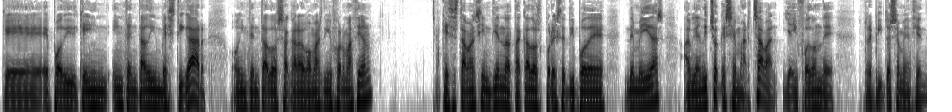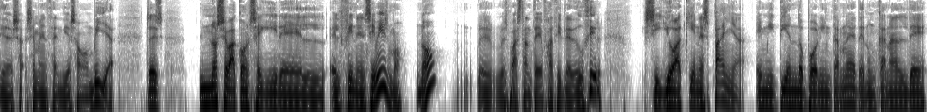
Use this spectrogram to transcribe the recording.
que he, podido, que he intentado investigar o he intentado sacar algo más de información, que se estaban sintiendo atacados por este tipo de, medidas, habían dicho que se marchaban. Y ahí fue donde, repito, se me encendió esa, se me encendió esa bombilla. Entonces, no se va a conseguir el, el fin en sí mismo, ¿no? Eh, es bastante fácil de deducir. Si yo aquí en España, emitiendo por internet en un canal de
